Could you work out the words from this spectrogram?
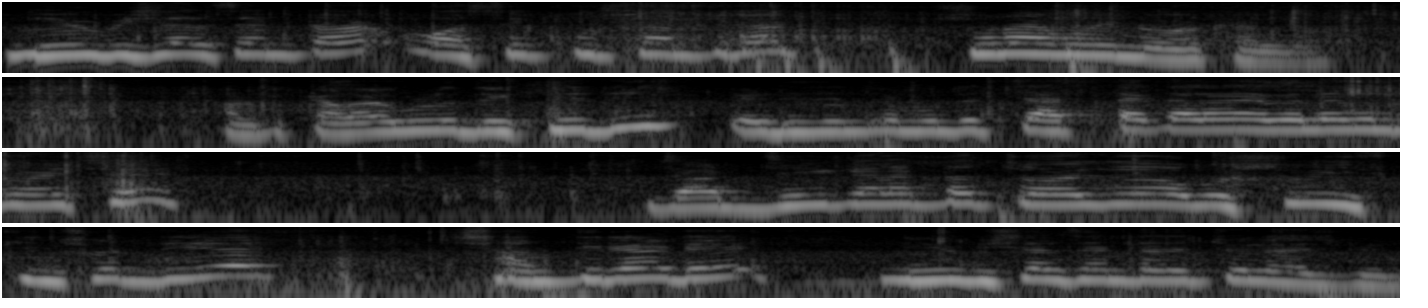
নিউ বিশাল সেন্টার ওয়াসিকপুর শান্তিরাট সোনাইমণি, নোয়াখালী। আর কালারগুলো দেখিয়ে দিই। এই ডিজাইনটার মধ্যে চারটা কালার অ্যাভেলেবেল রয়েছে। যার যেই কালারটা চয়েস হয়, অবশ্যই স্ক্রিনশট দিয়ে শান্তিরাটে নিউ বিশাল সেন্টারে চলে আসবেন।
